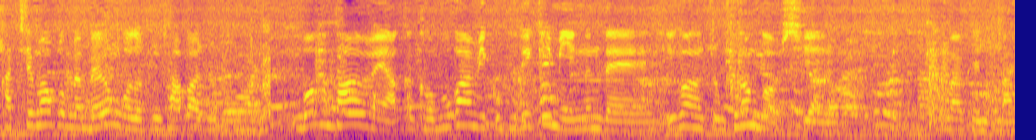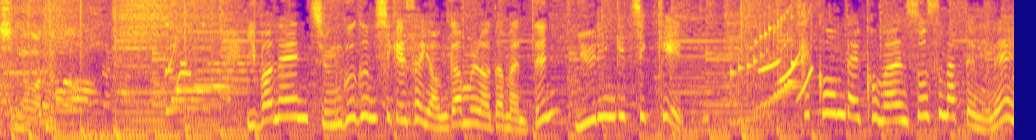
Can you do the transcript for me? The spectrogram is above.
같이 먹으면 매운 거도 좀 잡아주고 먹은 다음에 약간 거부감이 있고 부딪힘이 있는데 이거는 좀 그런 거 없이 정말 괜- 맛있는 것 같아요. 이번엔 중국 음식에서 영감을 얻어 만든 유린기 치킨. 새콤달콤한 소스 맛 때문에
